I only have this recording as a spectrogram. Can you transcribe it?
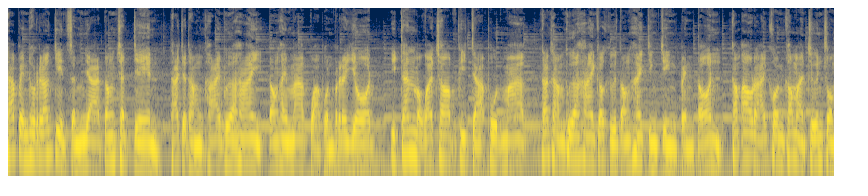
ถ้าเป็นธุรกิจสัญญาต้องชัดเจน ถ้าจะทำค่ายเพื่อให้ต้องให้มากกว่าผลประโยชน์ อีกท่านบอกว่าชอบพี่จะพูดมาก ถ้าทำเพื่อให้ก็คือต้องให้จริง ๆ เป็นต้นทำเอาหลายคนเข้ามาชื่นชม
